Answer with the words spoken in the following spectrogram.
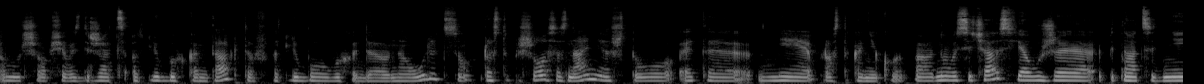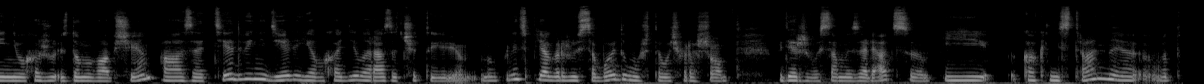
лучше вообще воздержаться от любых контактов, от любого выхода на улицу. Просто пришло осознание, что это не просто каникулы. А, ну вот сейчас я уже 15 дней не выхожу из дома вообще, а за те две недели я выходила раза четыре. Ну, в принципе, я горжусь собой, думаю, что очень хорошо выдерживаю самоизоляцию. И, как ни странно, вот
